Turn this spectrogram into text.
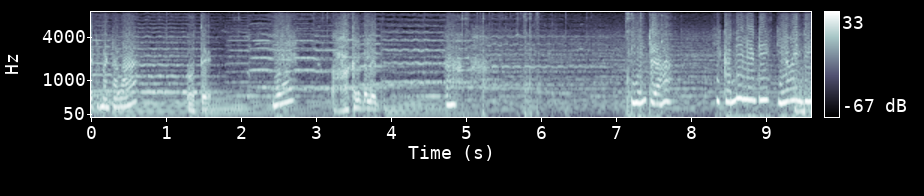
పెట్టమంటావా? వద్దే. ఏ? ఆకలిగా లేదు ఏంట్రా? ఈ కన్నీళ్ళేంటి? ఏమైంది?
